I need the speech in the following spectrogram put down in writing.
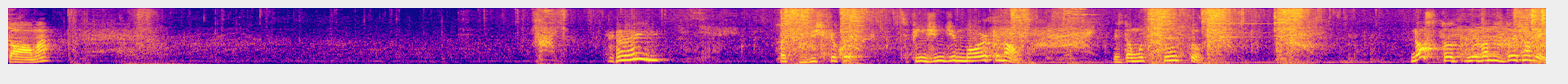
Toma. Ai! Esse bicho ficou se fingindo de morto, não. Eles dão muito susto. Nossa, tô levando os dois de uma vez.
